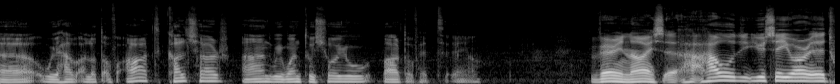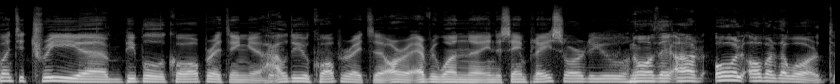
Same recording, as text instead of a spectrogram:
uh, we have a lot of art, culture, and we want to show you part of it. Yeah. Very nice. Uh, how do you say you are uh, 23 uh, people cooperating? Uh, how do you cooperate? Uh, are everyone uh, in the same place, or do you? No, they are all over the world.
